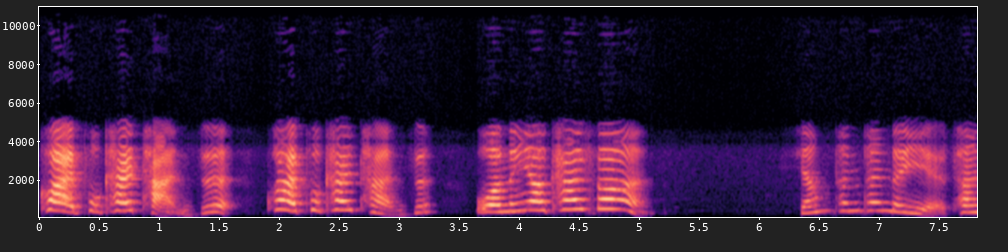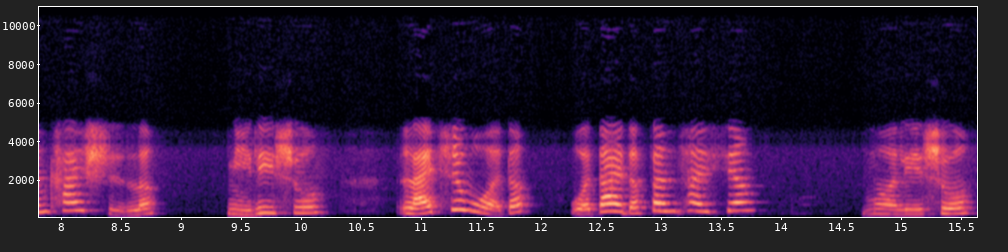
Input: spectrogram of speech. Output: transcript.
快铺开毯子，快铺开毯子，我们要开饭！”香喷喷的野餐开始了。米莉说：“来吃我的，我带的饭菜香。”茉莉说：“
